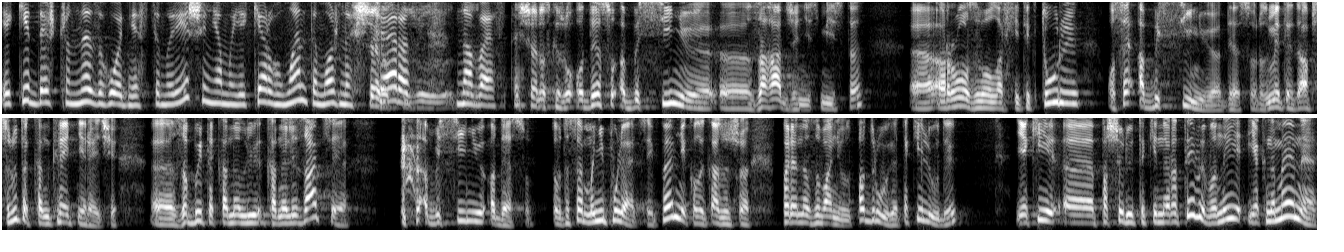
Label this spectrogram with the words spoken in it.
які дещо не згодні з цими рішеннями, які аргументи можна ще, раз, скажу, навести? Ще раз кажу, Одесу обезцінює е, загадженість міста, е, розвал архітектури. Оце обезцінює Одесу. Розумієте, це абсолютно конкретні речі. Е, забита каналі, каналізація обезцінює Одесу. Тобто це маніпуляції певні, коли кажуть, що переназивання. По-друге, такі люди, які е, поширюють такі наративи, вони, як на мене,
